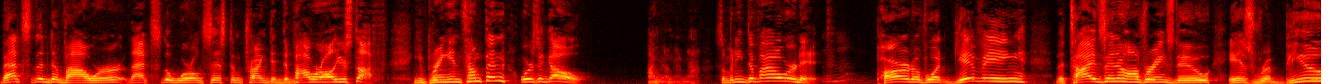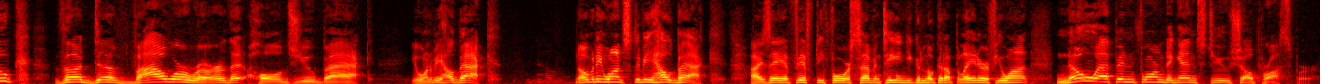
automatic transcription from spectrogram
That's the devourer. That's the world system trying to devour all your stuff. You bring in something where's it go? Oh, no, no, no. somebody devoured it. Mm -hmm. part of what giving the tithes and offerings do is rebuke the devourer that holds you back. You want to be held back? No. nobody wants to be held back. Isaiah 54 17 you can look it up later if you want. No weapon formed against you shall prosper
